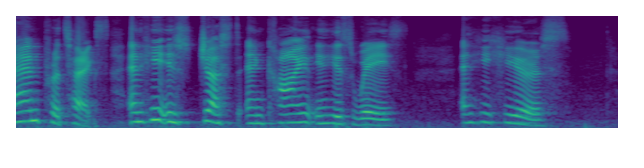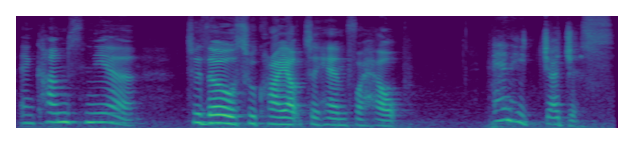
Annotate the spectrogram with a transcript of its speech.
and protects, and He is just and kind in His ways and he hears and comes near to those who cry out to him for help. And he judges.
